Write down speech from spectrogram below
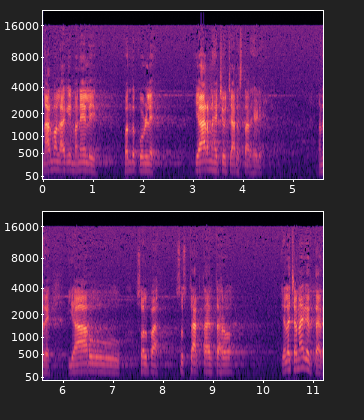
ನಾರ್ಮಲ್ ಆಗಿ ಮನೆಯಲ್ಲಿ ಬಂದು ಕೂಡಲೇ ಯಾರನ್ನು ಹೆಚ್ಚು ವಿಚಾರಿಸ್ತಾರೆ ಹೇಳಿ. ಅಂದರೆ ಯಾರು ಸ್ವಲ್ಪ ಸುಸ್ತಾಗ್ತಾ ಇರ್ತಾರೋ, ಎಲ್ಲ ಚೆನ್ನಾಗಿರ್ತಾರೆ.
